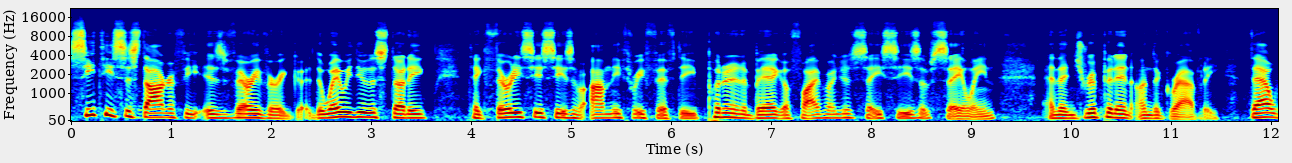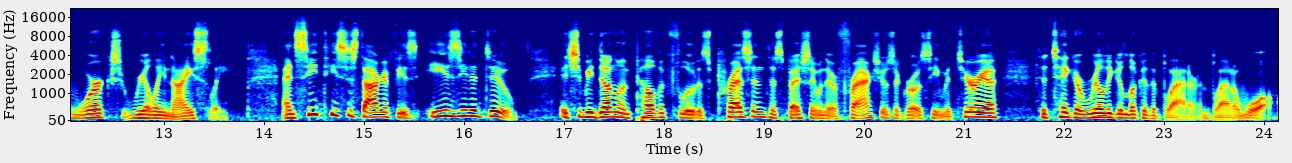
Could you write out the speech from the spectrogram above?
CT cystography is very, very good. The way we do the study, take 30 cc's of Omni 350, put it in a bag of 500 cc's of saline, and then drip it in under gravity. That works really nicely. And CT cystography is easy to do. It should be done when pelvic fluid is present, especially when there are fractures or gross hematuria, to take a really good look at the bladder and bladder wall.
